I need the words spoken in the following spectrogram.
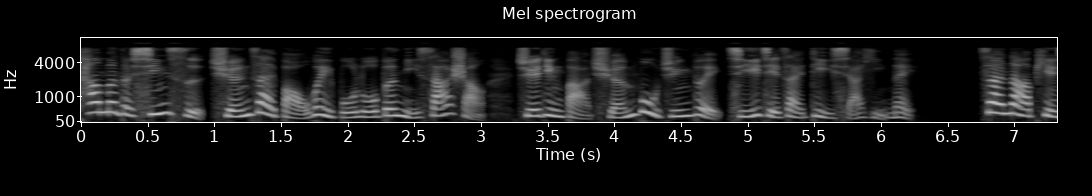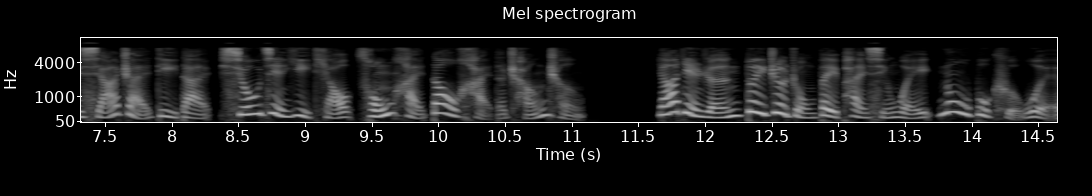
他们的心思全在保卫伯罗奔尼撒上，决定把全部军队集结在地峡以内，在那片狭窄地带修建一条从海到海的长城。雅典人对这种背叛行为怒不可遏，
